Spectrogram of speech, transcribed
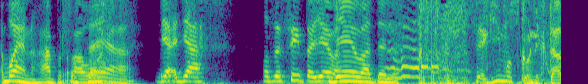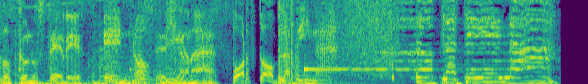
Bueno, ah, por O favor. sea, Ya, ya. Josecito, llévatelo. Llévatelo. Seguimos conectados con ustedes en No se diga más por Top Latina. Top Latina.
